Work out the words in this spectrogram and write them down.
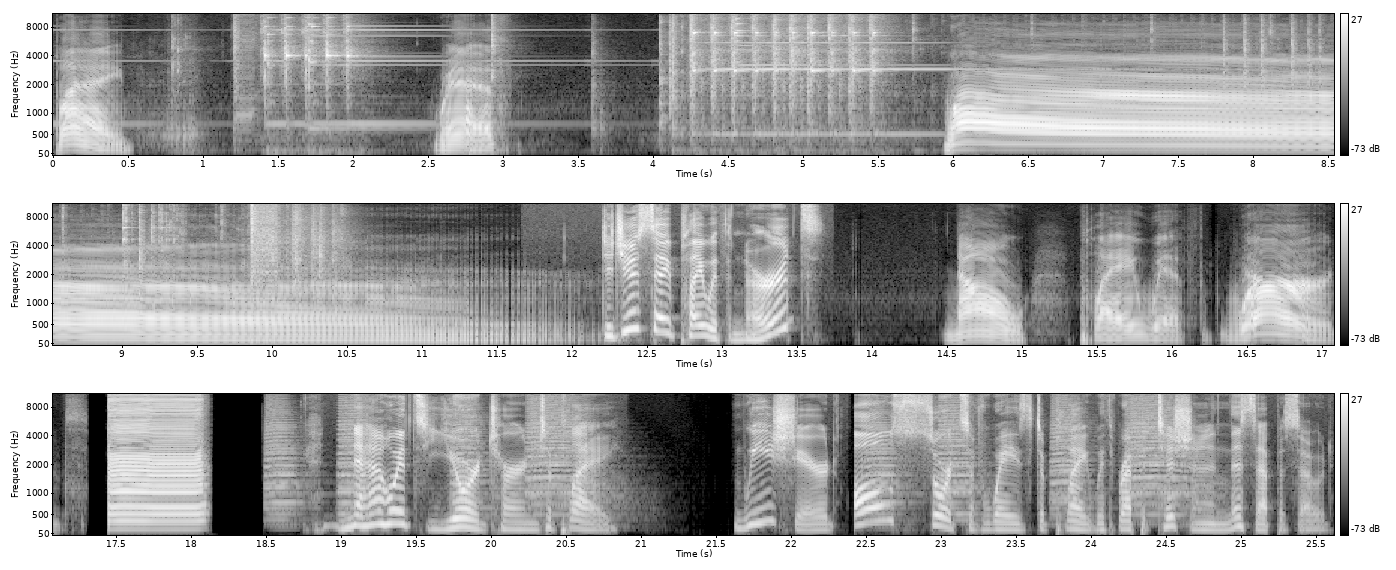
Play with Did you say play with nerds? No, play with words. Now it's your turn to play. We shared all sorts of ways to play with repetition in this episode.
